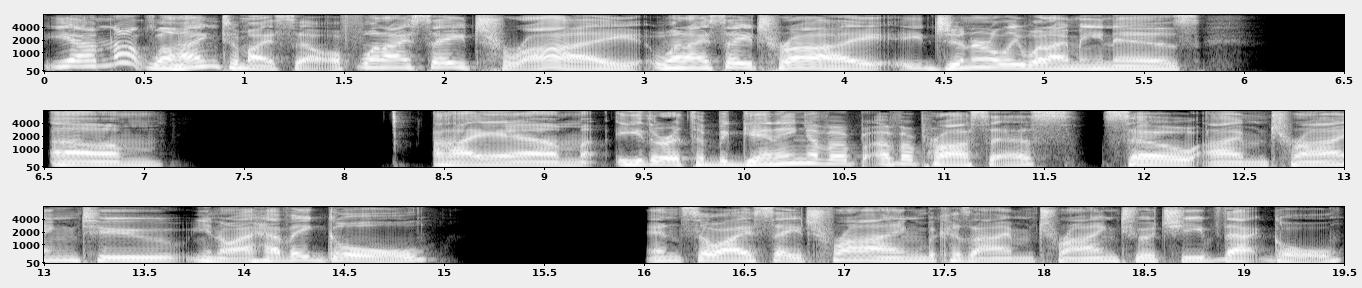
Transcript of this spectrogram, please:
yeah, I'm not lying to myself. When I say try, when I say try, generally what I mean is um I am either at the beginning of a of a process, so I'm trying to, you know, I have a goal. And so I say trying because I'm trying to achieve that goal.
